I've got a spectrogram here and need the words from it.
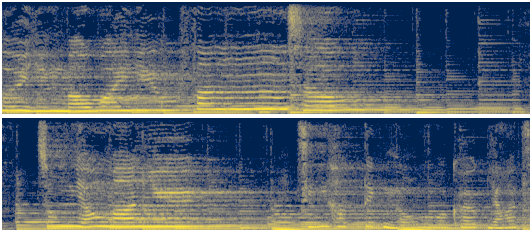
里仍谋为要分手，纵有万语，此刻的我却也怎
